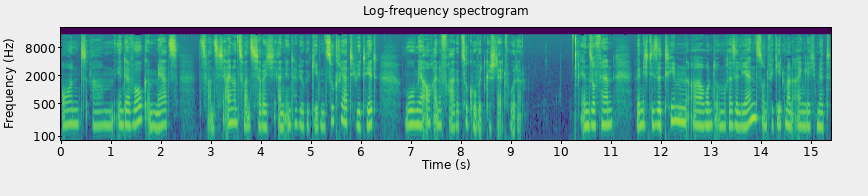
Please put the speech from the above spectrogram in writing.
und ähm, in der Vogue im März 2021 habe ich ein Interview gegeben zu Kreativität wo mir auch eine Frage zu Covid gestellt wurde. Insofern, wenn dich diese Themen äh, rund um Resilienz und wie geht man eigentlich mit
